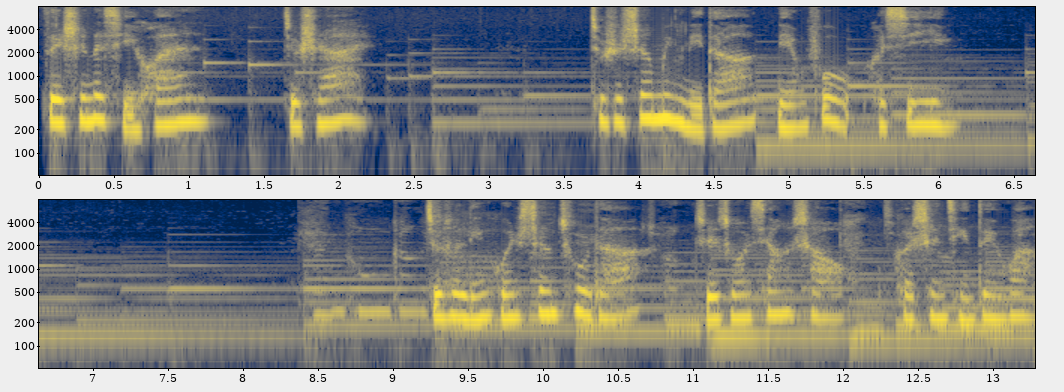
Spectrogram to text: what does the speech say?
最深的喜欢，就是爱，就是生命里的黏附和吸引。就是灵魂深处的执着相守和深情对望。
